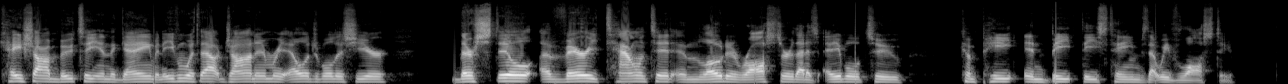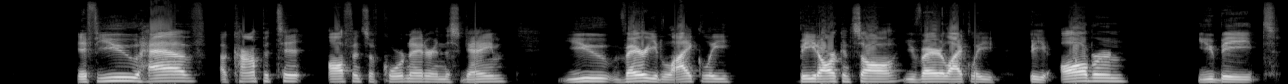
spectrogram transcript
Kayshon Boutte in the game, and even without John Emery eligible this year, they're still a very talented and loaded roster that is able to compete and beat these teams that we've lost to. If you have a competent offensive coordinator in this game, you very likely beat Arkansas. You very likely beat Auburn. You beat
